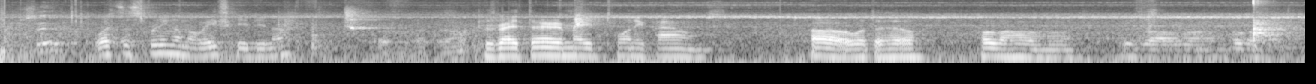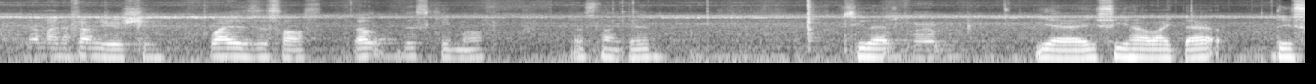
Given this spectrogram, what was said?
That's it. What's the spring on the wastegate, you know? Because right there it made 20 pounds. Oh, what the hell? Hold on, hold on, hold on. This is all wrong. Hold on. Never mind, I found your issue. Why is this off? Oh, this came off. That's not good. See that? Yeah, you see how like that? This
